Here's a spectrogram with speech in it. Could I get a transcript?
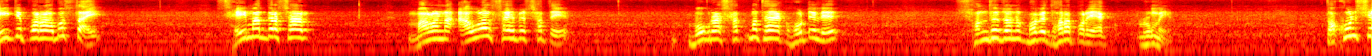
এইটে পড়া অবস্থায় সেই মাদ্রাসার মাওলানা আউয়াল সাহেবের সাথে বগুড়া সাতমাথায় এক হোটেলে সন্দেহজনকভাবে ধরা পড়ে এক রুমে। তখন সে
